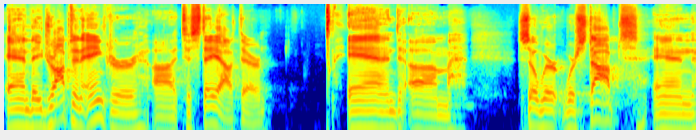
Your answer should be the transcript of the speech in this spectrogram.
And they dropped an anchor uh, to stay out there. And um, so we're, we're stopped and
